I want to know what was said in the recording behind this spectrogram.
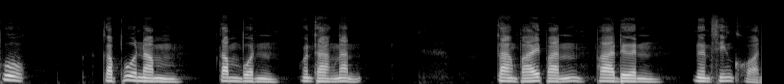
ผู้กับผู้นำตำบลบนทางนั้น ต่างผายผันพาเดินเนินสิงขอน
